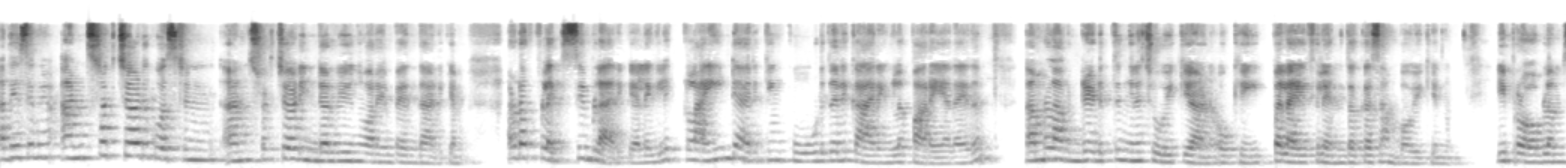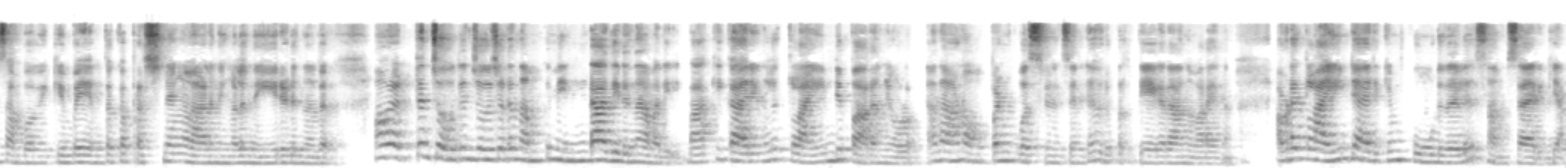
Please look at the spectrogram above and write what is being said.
അതേസമയം അൺസ്ട്രക്ചേർഡ് ക്വസ്റ്റ്യൻ അൺസ്ട്രക്ചേർഡ് ഇന്റർവ്യൂ എന്ന് പറയുമ്പോൾ എന്തായിരിക്കും? അവിടെ ഫ്ലെക്സിബിൾ ആയിരിക്കും. അല്ലെങ്കിൽ ക്ലൈന്റ് ആയിരിക്കും കൂടുതൽ കാര്യങ്ങൾ പറയുക. അതായത് നമ്മൾ അവരുടെ അടുത്ത് ഇങ്ങനെ ചോദിക്കുകയാണ് ഓക്കെ ഇപ്പൊ ലൈഫിൽ എന്തൊക്കെ സംഭവിക്കുന്നു? ഈ പ്രോബ്ലം സംഭവിക്കുമ്പോൾ എന്തൊക്കെ പ്രശ്നങ്ങളാണ് നിങ്ങൾ നേരിടുന്നത്? ആ ഒരൊറ്റ ചോദ്യം ചോദിച്ചിട്ട് നമുക്ക് മിണ്ടാതിരുന്നാൽ മതി. ബാക്കി കാര്യങ്ങൾ ക്ലൈന്റ് പറഞ്ഞോളും. അതാണ് ഓപ്പൺ ക്വസ്റ്റ്യൻസിന്റെ ഒരു പ്രത്യേകത എന്ന് പറയുന്നത്. അവിടെ ക്ലൈന്റ് ആയിരിക്കും കൂടുതൽ സംസാരിക്കുക.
